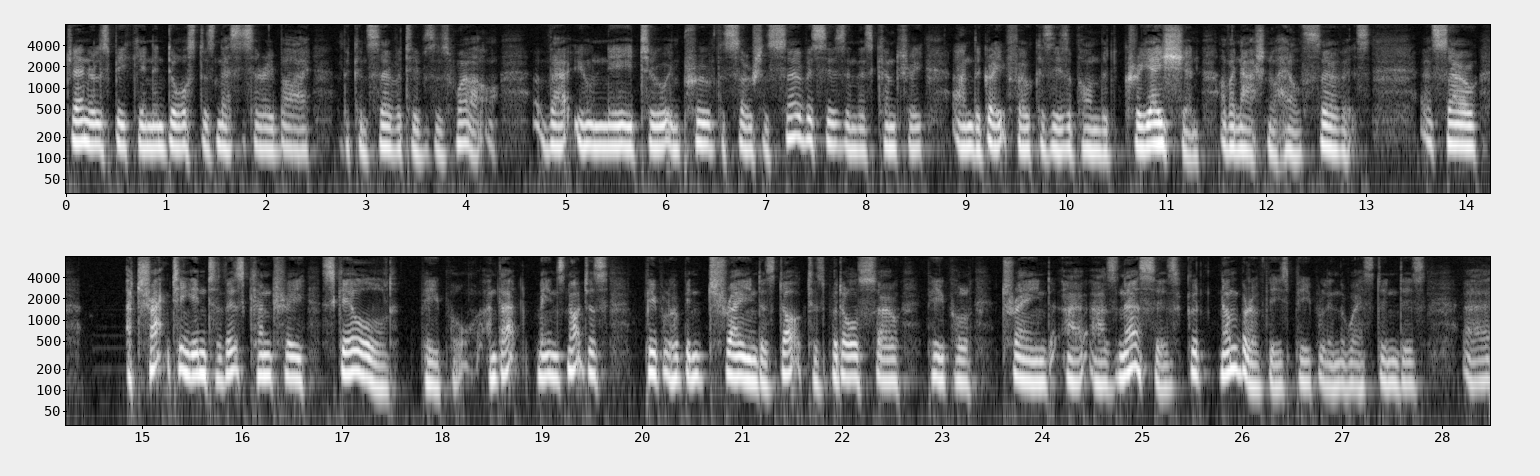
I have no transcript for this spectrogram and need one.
generally speaking, endorsed as necessary by the Conservatives as well, that you need to improve the social services in this country, and the great focus is upon the creation of a national health service. Uh, so, attracting into this country skilled people, and that means not just people who've been trained as doctors, but also people trained uh, as nurses. A good number of these people in the West Indies uh,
